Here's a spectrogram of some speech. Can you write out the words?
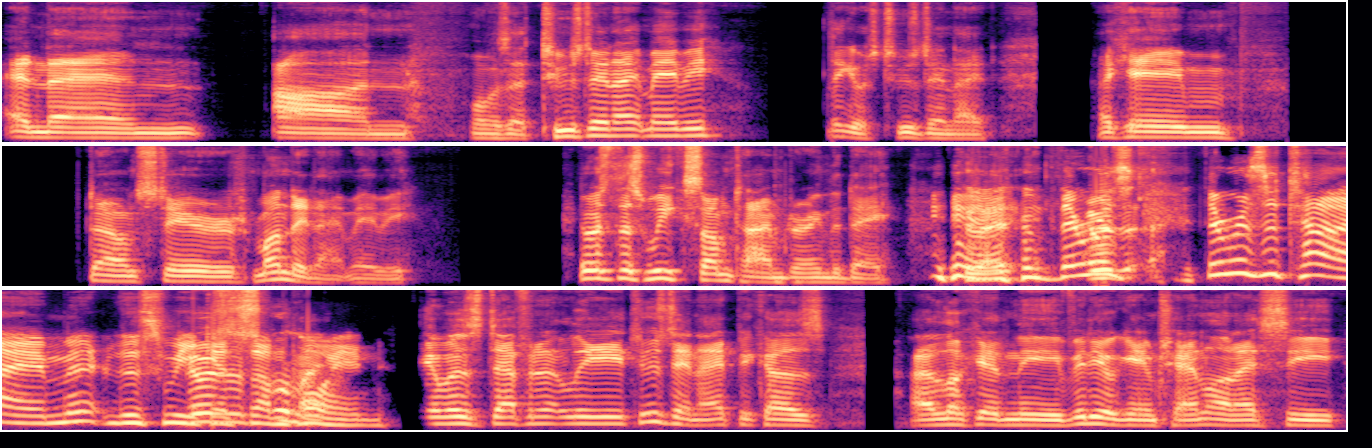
and then on what was that Tuesday night maybe? I think it was Tuesday night. I came downstairs Monday night maybe. It was this week sometime during the day. there was, was there was a time this week at some school night. point. it was definitely Tuesday night because I look in the video game channel and I see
